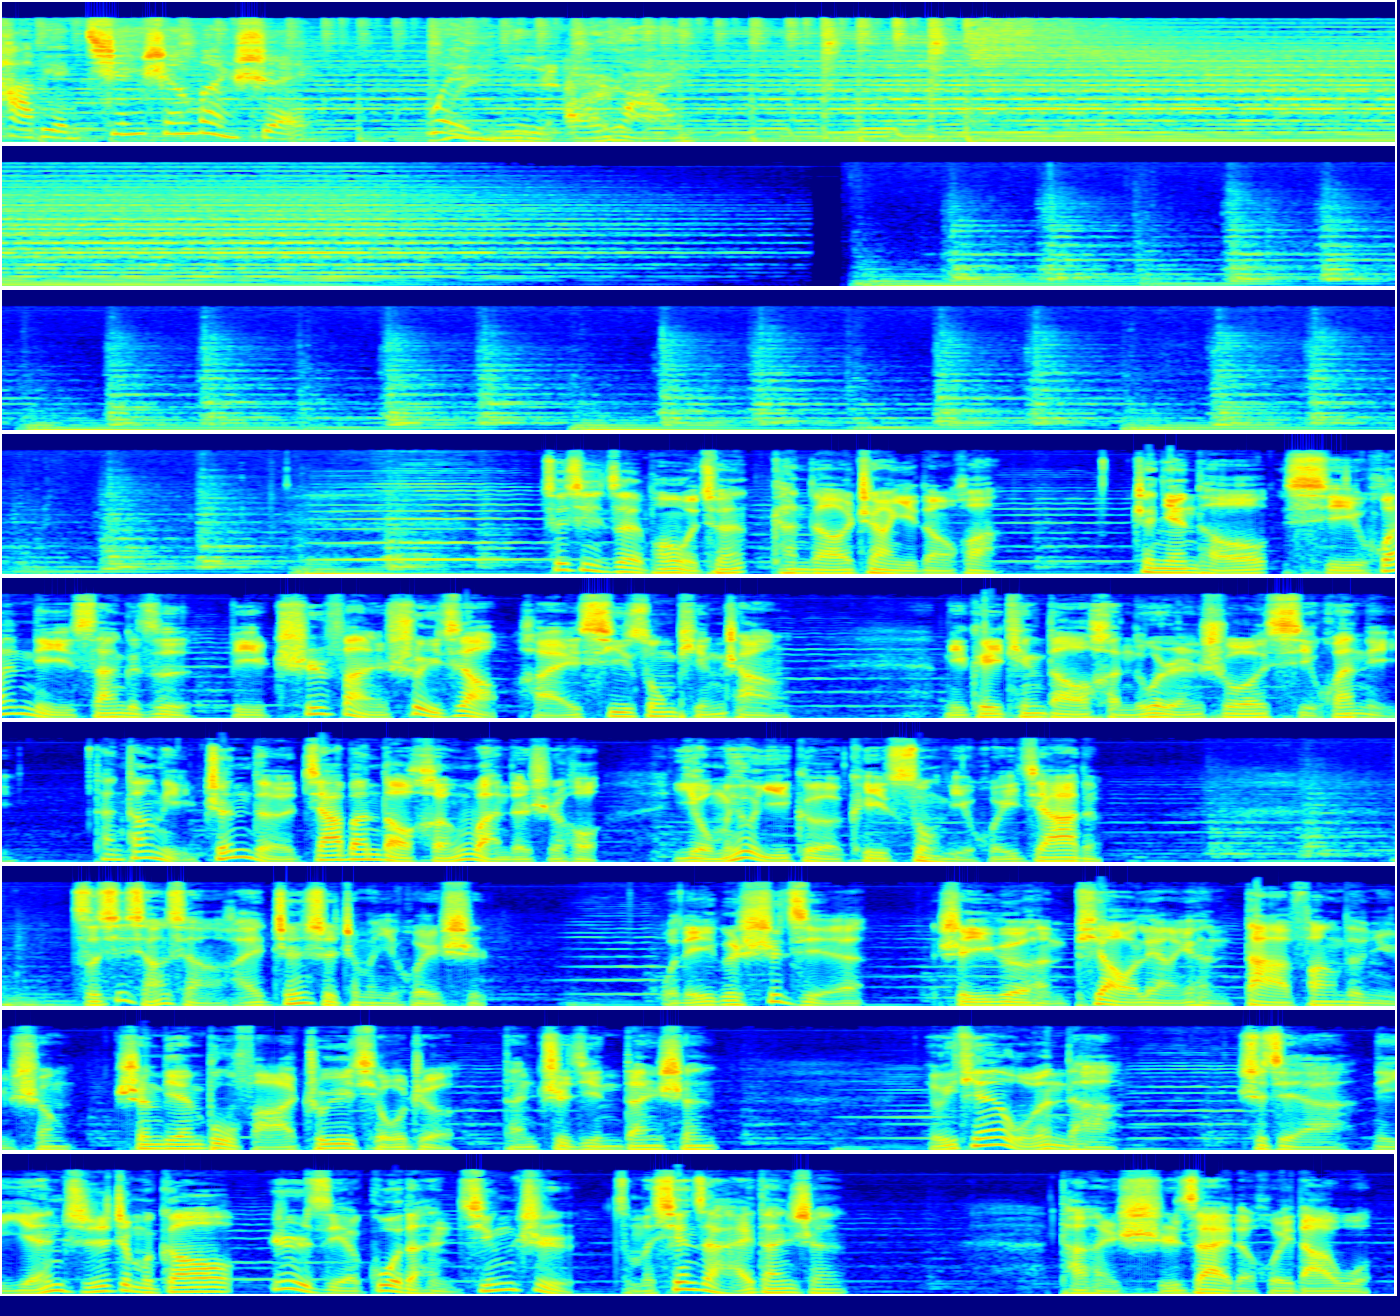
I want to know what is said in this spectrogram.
踏遍千山万水，为你而来。最近在朋友圈看到这样一段话：这年头，喜欢你三个字比吃饭睡觉还稀松平常。你可以听到很多人说喜欢你，但当你真的加班到很晚的时候，有没有一个可以送你回家的？仔细想想，还真是这么一回事。我的一个师姐是一个很漂亮也很大方的女生，身边不乏追求者，但至今单身。有一天，我问她：“师姐啊，你颜值这么高，日子也过得很精致，怎么现在还单身？”她很实在的回答我：“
